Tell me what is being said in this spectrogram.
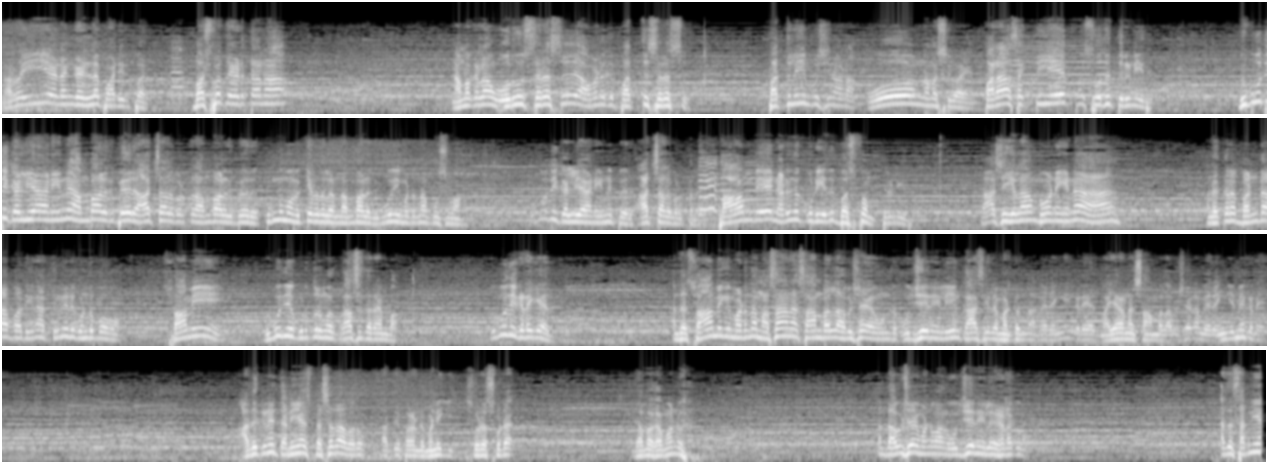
நிறைய இடங்கள்ல பாடியிருப்பார். பஸ்மத்தை எடுத்தானா? நமக்கெல்லாம் ஒரு சிரசு அவனுக்கு பத்து சிரசு. பத்துலையும் பூசினானா? ஓம் நம சிவாயன் பராசக்தியே பூசுவது திருநீர். விபூதி கல்யாணின்னு அம்பாளுக்கு பேர் ஆச்சாலபுரத்தில் அம்பாளுக்கு பேர். குங்குமம் வைக்கிறதுல அந்த அம்பாளுக்கு விபூதி மட்டும்தான் பூசுவாங்க. விபூதி கல்யாணின்னு பேர் ஆச்சாலபுரத்தில் பாம்பே நடுங்கக்கூடியது பஸ்பம் திருநீர். காசிக்கெல்லாம் போனீங்கன்னா அந்த இருக்கிற பண்டா பார்த்தீங்கன்னா திருநீர் கொண்டு போவோம். சுவாமி விபூதியை கொடுத்துருங்க காசு தரேன்பா. விபூதி கிடைக்காது. அந்த சுவாமிக்கு மட்டும்தான் மசான சாம்பல் அபிஷேகம் உண்டு. உஜ்ஜயினிலையும் காசியில மட்டும்தான். வேற எங்கேயும் கிடையாது. மயான சாம்பல் அபிஷேகம் வேற எங்கேயுமே கிடையாது. அதுக்குன்னே தனியாக ஸ்பெஷலாக வரும். ராத்திரி பன்னெண்டு மணிக்கு. சுட சுட. கமகமன்னு அந்த அபிஷேகம் பண்ணுவாங்க உஜ்ஜயினியில நடக்கும். அந்த சன்னியா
